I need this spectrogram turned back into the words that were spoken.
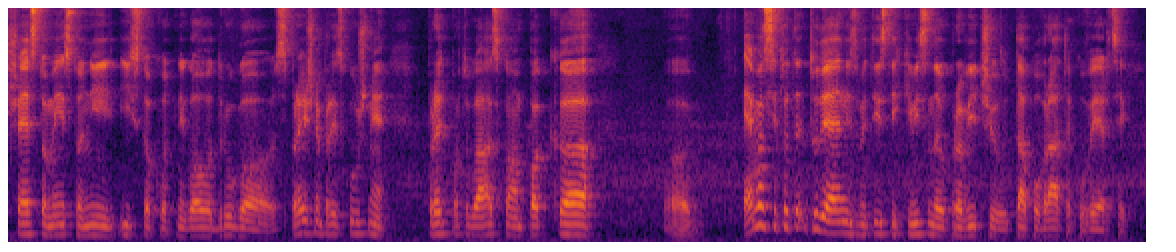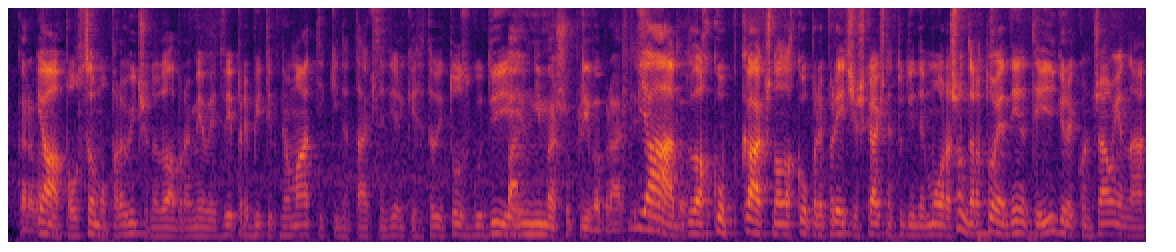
šesto mesto ni isto kot njegovo drugo z prejšnje preizkušnje pred Portugalsko, ampak uh, uh, Evans je tudi, tudi en izmed tistih, ki mislim, da je upravičil ta povratek v VRC. karavan. Ja, pa vsem upravičeno dobro, imel je dve prebiti pneumatiki na takšni dirki, se tudi to zgodi. Pa nimaš vpliva praktično. Ja, lahko, kakšno lahko preprečiš, kakšne tudi ne moreš. Vendar to je del te igre, končal je na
